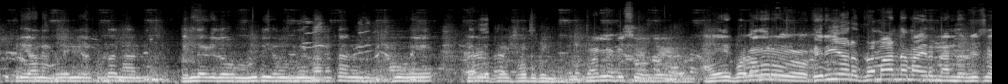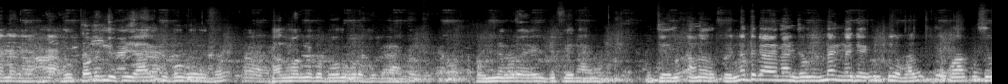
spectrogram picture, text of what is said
இப்படியான உதவிகளை கூட நான் எந்தவித ஊதியமும் இல்லாமல் இந்த பூவே கருத போய் போட்டுக்கொண்டேன் நல்ல விஷயம். அதே போல ஒரு பெரிய ஒரு பிரம்மாண்டமா இருந்த அந்த ஒரு விஷயம் அது தொடர்ந்து இப்போ யாருக்கும் போகவில்லை. கல்மருந்துக்கு போது கூட போகிறாங்க இன்னும் கூட இதுக்கு நாங்கள் ஆனால் இப்போ என்னத்துக்காக நான் சொல்லுன்னா இன்னைக்கு வளர்த்து பார்த்து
